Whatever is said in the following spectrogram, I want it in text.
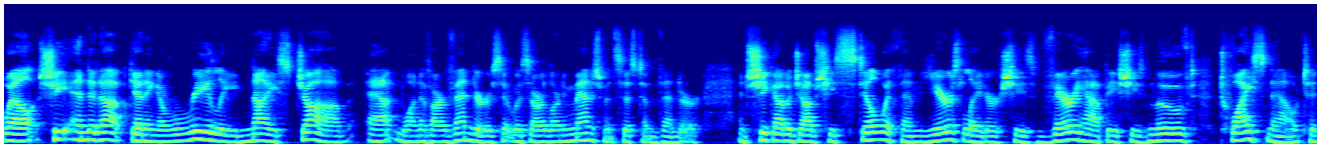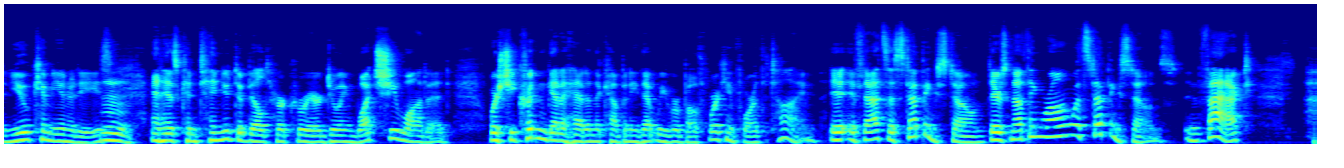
Well she ended up getting a really nice job at one of our vendors. It was our learning management system vendor and she got a job. She's still with them years later. She's very happy. She's moved twice now to new communities Mm. and has continued to build her career doing what she wanted, where she couldn't get ahead in the company that we were both working for at the time. If that's a stepping stone, there's nothing wrong with stepping stones. In fact,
